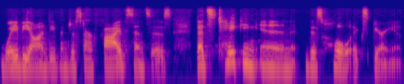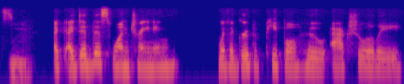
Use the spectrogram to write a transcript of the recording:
way beyond even just our five senses that's taking in this whole experience Mm, like i did this one training with a group of people who actually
